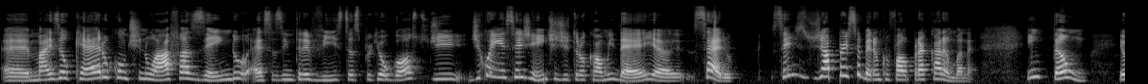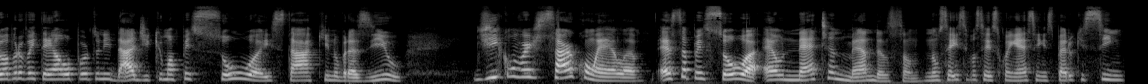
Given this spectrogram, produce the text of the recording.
É, mas eu quero continuar fazendo essas entrevistas porque eu gosto de, de conhecer gente, de trocar uma ideia. Sério, vocês já perceberam que eu falo pra caramba, né? Então, eu aproveitei a oportunidade que uma pessoa está aqui no Brasil de conversar com ela. Essa pessoa é o Nathan Mendelssohn. Não sei se vocês conhecem, espero que sim.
